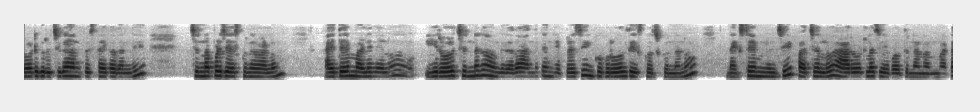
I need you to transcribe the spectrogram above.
నోటికి రుచిగా అనిపిస్తాయి కదండి. చిన్నప్పుడు చేసుకునే వాళ్ళం అయితే మళ్ళీ నేను ఈ రోల్ చిన్నగా ఉంది కదా అందుకని చెప్పేసి ఇంకొక రోల్ తీసుకొచ్చుకున్నాను. నెక్స్ట్ టైం నుంచి పచ్చళ్ళు ఆ రోట్లో చేయబోతున్నాను అనమాట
